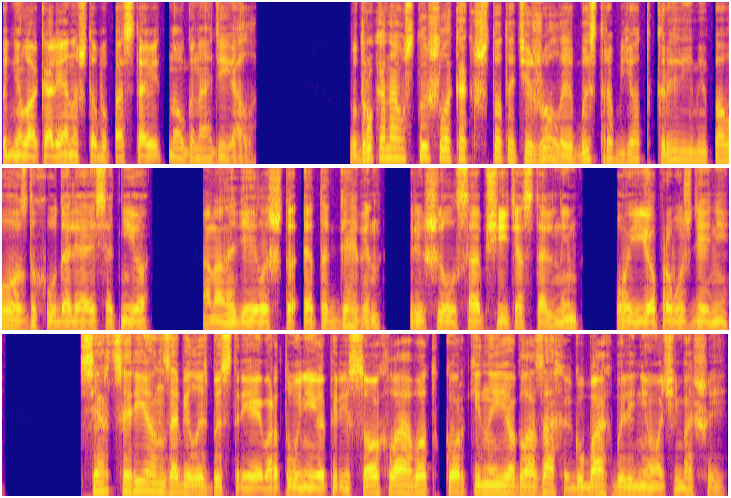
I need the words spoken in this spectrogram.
подняла колено, чтобы поставить ногу на одеяло. Вдруг она услышала, как что-то тяжелое быстро бьет крыльями по воздуху, удаляясь от нее. Она надеялась, что это Гевин решил сообщить остальным о ее пробуждении. Сердце Риан забилось быстрее, во рту у нее пересохло, а вот корки на ее глазах и губах были не очень большие.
